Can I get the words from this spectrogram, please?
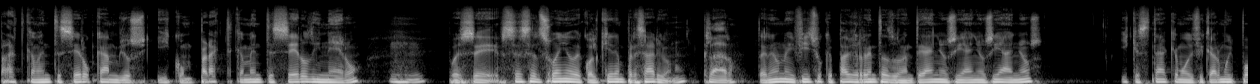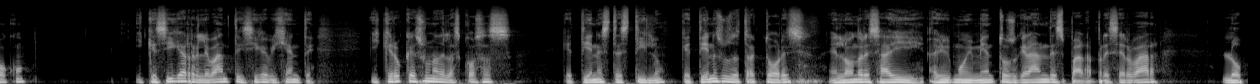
prácticamente cero cambios y con prácticamente cero dinero, pues eh, ese es el sueño de cualquier empresario, ¿no? Claro. Tener un edificio que pague rentas durante años y años y años y que se tenga que modificar muy poco y que siga relevante y siga vigente. Y creo que es una de las cosas que tiene este estilo, que tiene sus detractores. En Londres hay, hay movimientos grandes para preservar lo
